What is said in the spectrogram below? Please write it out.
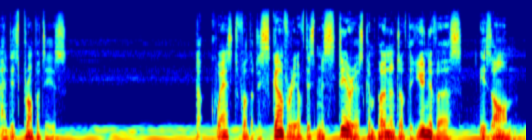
and its properties. The quest for the discovery of this mysterious component of the universe is on.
